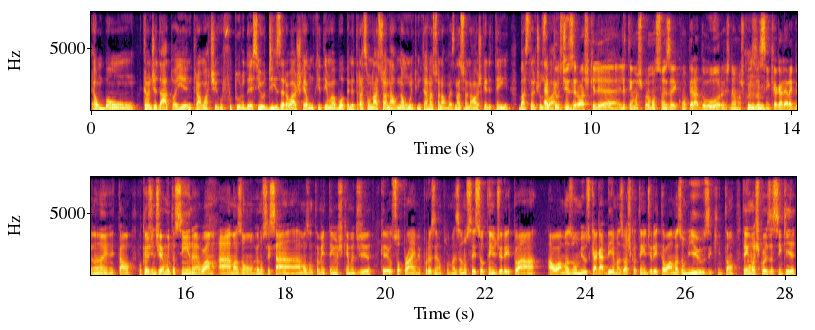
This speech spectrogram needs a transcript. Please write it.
é um bom candidato aí a entrar um artigo futuro desse. E o Deezer eu acho que é um que tem uma boa penetração nacional. Não muito internacional, mas nacional acho que ele tem bastante É usuários. porque o Deezer eu acho que ele, é- ele tem umas promoções aí com operadoras, né? Umas coisas assim que a galera ganha e tal. Porque hoje em dia é muito assim, né? O a Amazon, eu não sei se a Amazon também tem um esquema de. Porque eu sou Prime, por exemplo, mas eu não sei se eu tenho direito a. Ao Amazon Music HD, mas eu acho que eu tenho direito ao Amazon Music. Então, tem umas coisas assim que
